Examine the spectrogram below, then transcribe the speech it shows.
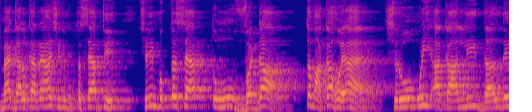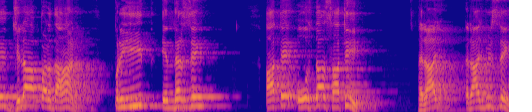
ਮੈਂ ਗੱਲ ਕਰ ਰਿਹਾ ਹਾਂ ਸ਼੍ਰੀ ਮੁਕਤਸਰ ਸਾਹਿਬ ਦੀ। ਸ਼੍ਰੀ ਮੁਕਤਸਰ ਸਾਹਿਬ ਤੋਂ ਵੱਡਾ ਧਮਾਕਾ ਹੋਇਆ ਹੈ। ਸ਼੍ਰੋਮਣੀ ਅਕਾਲੀ ਦਲ ਦੇ ਜ਼ਿਲ੍ਹਾ ਪ੍ਰਧਾਨ ਪ੍ਰੀਤ ਇੰਦਰ ਸਿੰਘ ਅਤੇ ਉਸ ਦਾ ਸਾਥੀ ਰਾਜ, ਰਾਜਵੀਰ ਸਿੰਘ।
